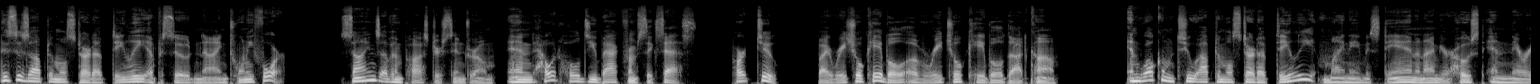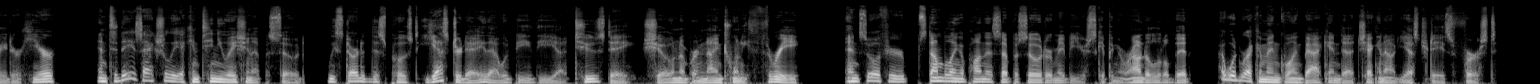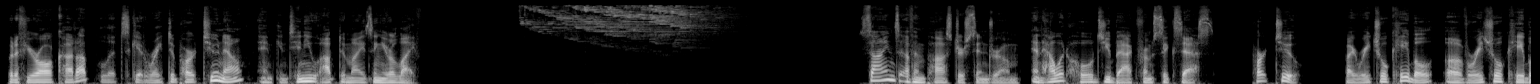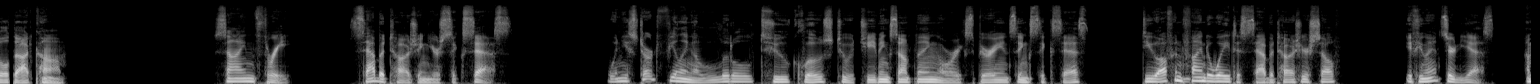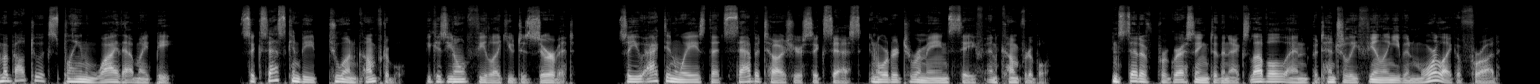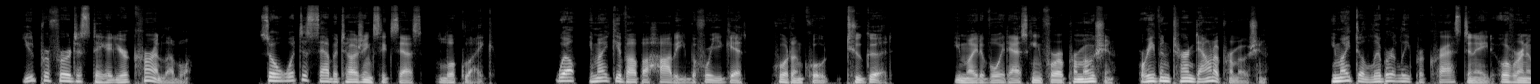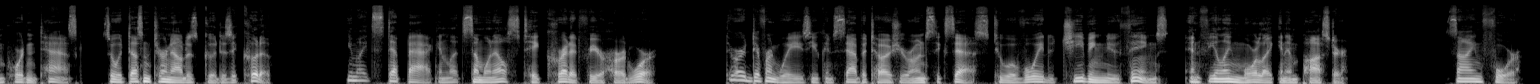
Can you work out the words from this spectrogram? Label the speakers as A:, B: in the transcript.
A: This is Optimal Startup Daily, episode 924 Signs of Imposter Syndrome and How It Holds You Back from Success, Part 2 by Rachael Kable of rachaelkable.com. And welcome to Optimal Startup Daily. My name is Dan, and I'm your host and narrator here. And today is actually a continuation episode. We started this post yesterday. That would be the uh, Tuesday show, number 923. And so if you're stumbling upon this episode, or maybe you're skipping around a little bit, I would recommend going back and uh, checking out yesterday's first. But if you're all caught up, let's get right to part two now and continue optimizing your life. Signs of Imposter Syndrome and How It Holds You Back from Success, Part 2 by Rachael Kable of rachaelkable.com. Sign 3 Sabotaging Your Success. When you start feeling a little too close to achieving something or experiencing success, do you often find a way to sabotage yourself? If you answered yes, I'm about to explain why that might be. Success can be too uncomfortable because you don't feel like you deserve it. So you act in ways that sabotage your success in order to remain safe and comfortable. Instead of progressing to the next level and potentially feeling even more like a fraud, you'd prefer to stay at your current level. So, what does sabotaging success look like? Well, you might give up a hobby before you get quote unquote too good. You might avoid asking for a promotion or even turn down a promotion. You might deliberately procrastinate over an important task so it doesn't turn out as good as it could have. You might step back and let someone else take credit for your hard work. There are different ways you can sabotage your own success to avoid achieving new things and feeling more like an imposter. Sign 4.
